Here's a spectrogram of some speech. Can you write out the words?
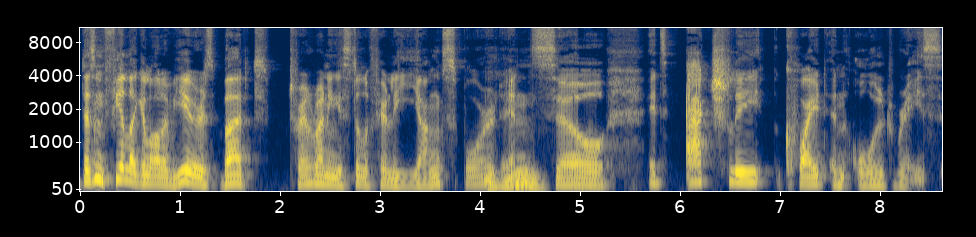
doesn't feel like a lot of years, but trail running is still a fairly young sport. Mm-hmm. And so it's actually quite an old race.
